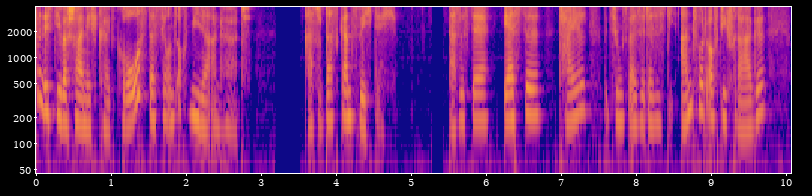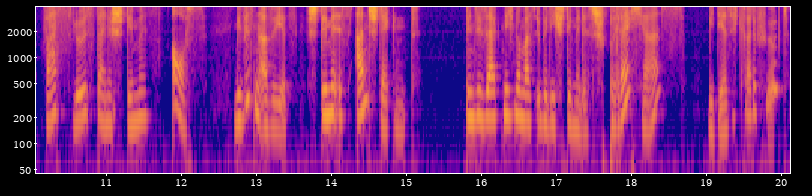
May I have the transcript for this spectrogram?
dann ist die Wahrscheinlichkeit groß, dass der uns auch wieder anhört. Also das ganz wichtig. Das ist der erste Teil, beziehungsweise das ist die Antwort auf die Frage, was löst deine Stimme aus? Wir wissen also jetzt, Stimme ist ansteckend. Denn sie sagt nicht nur was über die Stimme des Sprechers, wie der sich gerade fühlt,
